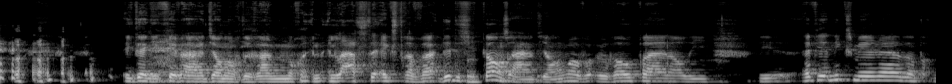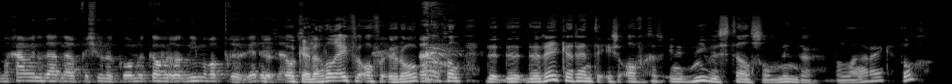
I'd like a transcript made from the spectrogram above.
ik denk, ik geef Arend Jan nog de ruimte, nog een, een laatste extra. Dit is je kans, Arend Jan, om over Europa en al die. die heb je niks meer? Uh, want dan gaan we inderdaad naar het pensioenakkoord, dan komen we er ook niet meer op terug. Oké, okay, dan nog even over Europa. Van de, de, de rekenrente is overigens in het nieuwe stelsel minder belangrijk, toch?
